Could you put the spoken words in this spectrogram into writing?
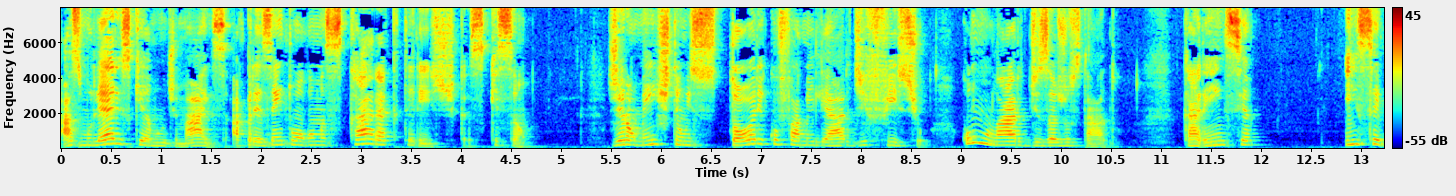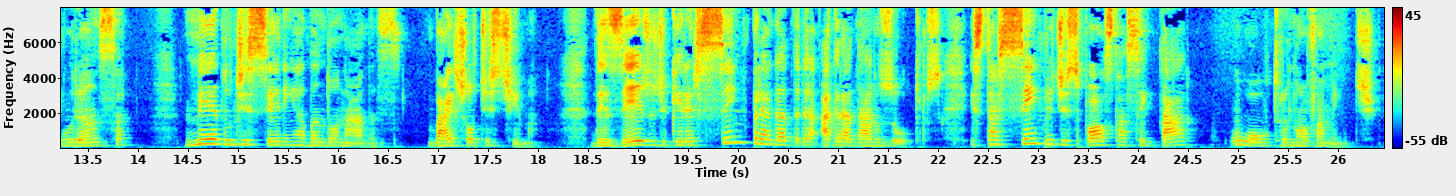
As mulheres que amam demais apresentam algumas características que são: geralmente têm um histórico familiar difícil, com um lar desajustado, carência, insegurança, medo de serem abandonadas, baixa autoestima desejo de querer sempre agradar os outros, estar sempre disposta a aceitar o outro novamente.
